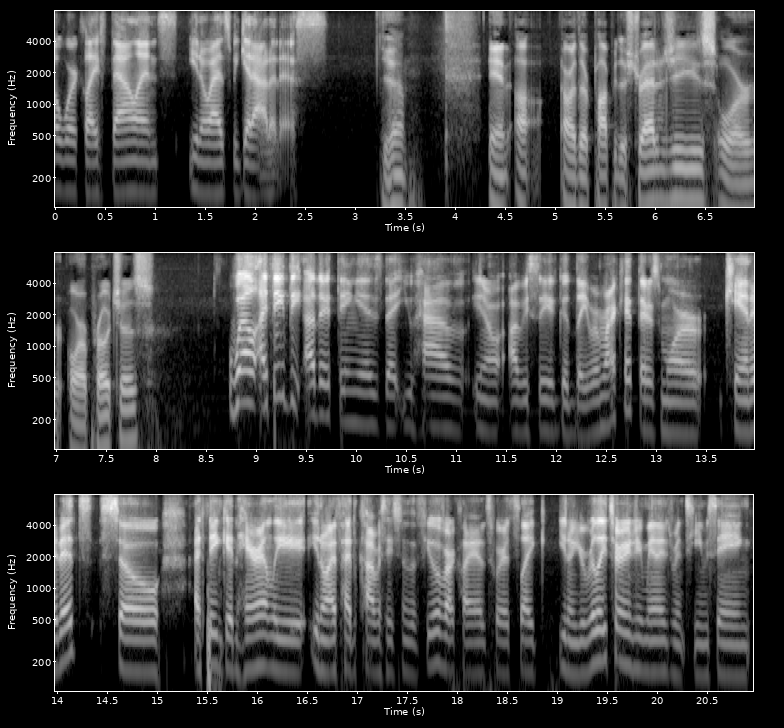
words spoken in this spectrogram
a work life balance, you know, as we get out of this. Yeah. And uh, are there popular strategies or or approaches? Well, I think the other thing is that you have, you know, obviously a good labor market. There's more candidates. So I think inherently, you know, I've had conversations with a few of our clients where it's like, you know, you're really turning to your management team saying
